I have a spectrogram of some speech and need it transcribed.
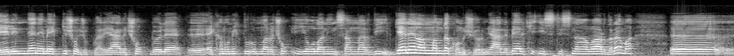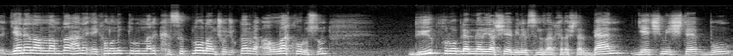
elinden emekli çocuklar. Yani çok böyle e, ekonomik durumları çok iyi olan insanlar değil. Genel anlamda konuşuyorum. Yani belki istisna vardır ama e, genel anlamda hani ekonomik durumları kısıtlı olan çocuklar ve Allah korusun büyük problemleri yaşayabilirsiniz arkadaşlar. Ben geçmişte bu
